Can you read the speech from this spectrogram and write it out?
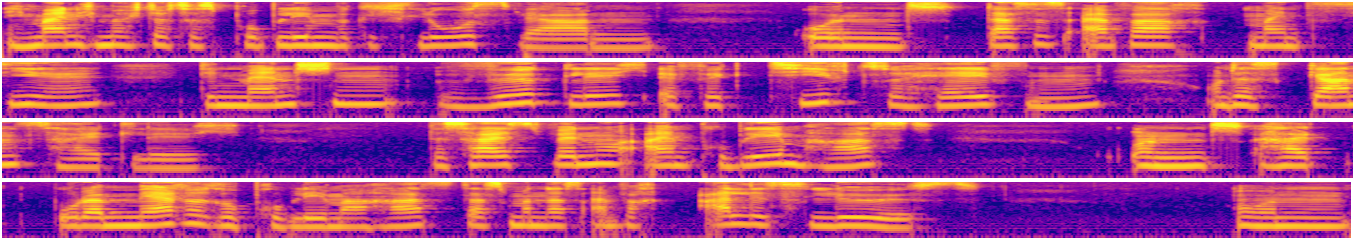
ich meine, ich möchte auch das Problem wirklich loswerden. Und das ist einfach mein Ziel, den Menschen wirklich effektiv zu helfen und das ganzheitlich. Das heißt, wenn du ein Problem hast und halt oder mehrere Probleme hast, dass man das einfach alles löst. Und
